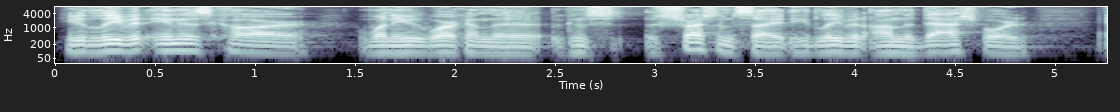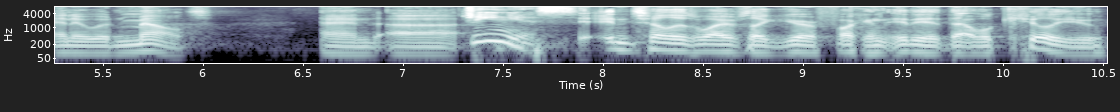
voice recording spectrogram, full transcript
He'd leave it in his car when he would work on the construction site. He'd leave it on the dashboard, and it would melt. And uh, Genius. until his wife's like, "You're a fucking idiot. That will kill you."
